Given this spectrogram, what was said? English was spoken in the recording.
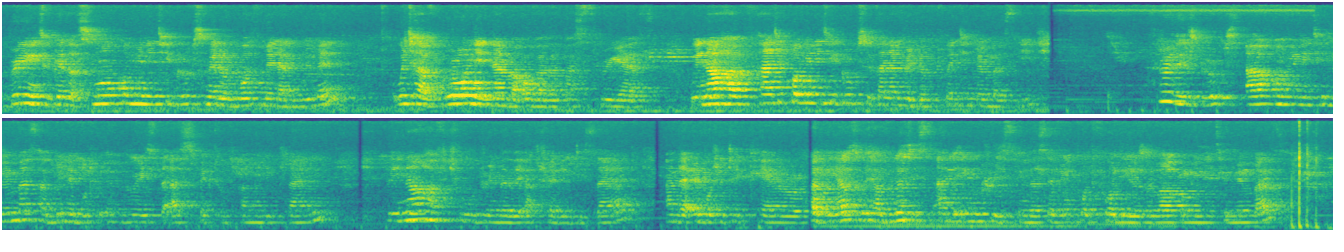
bringing together small community groups made of both men and women, which have grown in number over the past three years. We now have 30 community groups with an average of 20 members each. Our community members have been able to embrace the aspect of family planning. They now have children that they actually desired and are able to take care of. The years, we have noticed an increase in the saving portfolios of our community members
